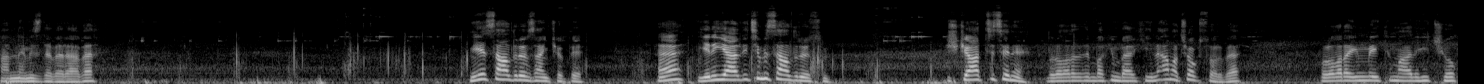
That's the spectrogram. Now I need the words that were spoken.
Annemizle beraber. Niye saldırıyorsun sen köpeğe? He? Yeni geldiği için mi saldırıyorsun? Şikayetçi seni. Buralara dedim bakayım belki yine ama çok zor be. Buralara inme ihtimali hiç yok.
